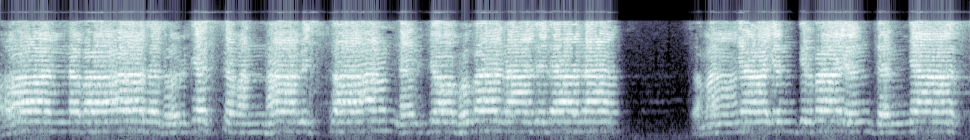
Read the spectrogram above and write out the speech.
अपान्नपादसुर्यस्य मह्ना विश्वान्यर्यो भुवनाजजान समन्यायन्त्युपायञ्जन्याः स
